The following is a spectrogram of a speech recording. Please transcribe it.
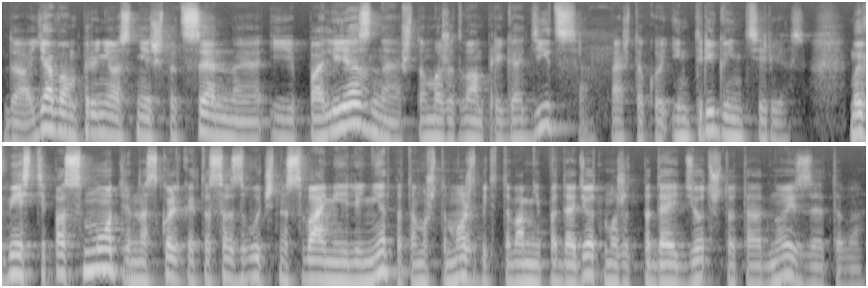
да. Я вам принес нечто ценное и полезное, что может вам пригодиться. Знаешь, такой интрига, интерес. Мы вместе посмотрим, насколько это созвучно с вами или нет, потому что, может быть, это вам не подойдет, может, подойдет что-то одно из этого.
